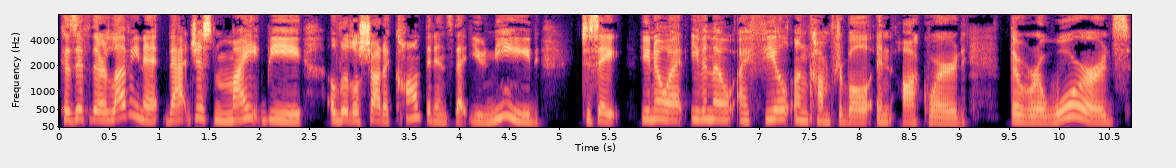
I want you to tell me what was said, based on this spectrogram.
Cause if they're loving it, that just might be a little shot of confidence that you need to say, you know what? Even though I feel uncomfortable and awkward, the rewards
